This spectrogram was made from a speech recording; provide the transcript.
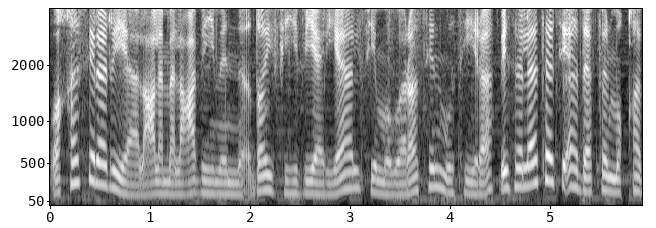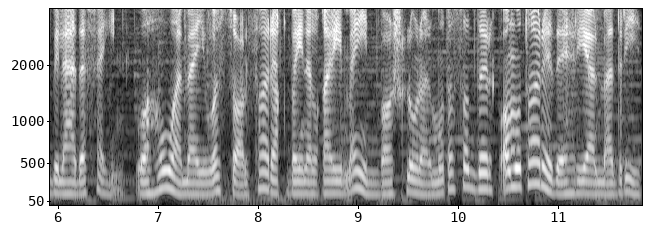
وخسر الريال على ملعبه من ضيفه فياريال الريال في مباراة مثيرة بثلاثة أهداف مقابل هدفين وهو ما يوسع الفارق بين الغريمين برشلونة المتصدر ومطارده ريال مدريد.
